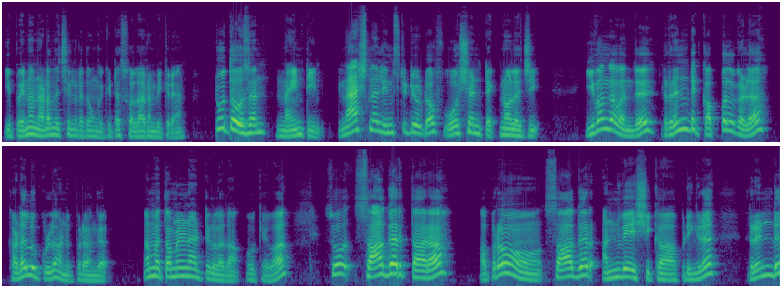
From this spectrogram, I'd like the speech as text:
இப்போ என்ன நடந்துச்சுங்கிறத உங்ககிட்ட சொல்ல ஆரம்பிக்கிறேன். Two thousand nineteen National Institute of Ocean Technology இவங்க வந்து ரெண்டு கப்பல்களை கடலுக்குள்ளே அனுப்புகிறாங்க நம்ம தமிழ்நாட்டில் தான் ஓகேவா ஸோ சாகர் தாரா அப்புறம் சாகர் அன்வேஷிகா அப்படிங்கிற ரெண்டு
